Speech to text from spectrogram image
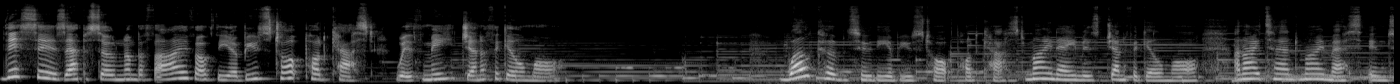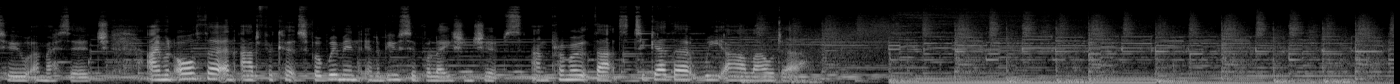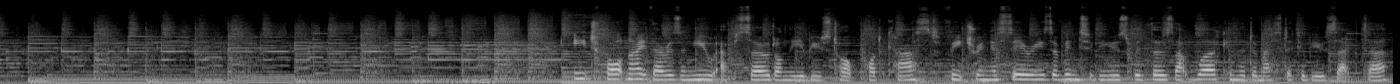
This is episode number five of the Abuse Talk podcast with me, Jennifer Gilmore. Welcome to the Abuse Talk podcast. My name is Jennifer Gilmore, and I turned my mess into a message. I'm an author and advocate for women in abusive relationships and promote that together we are louder. Each fortnight, there is a new episode on the Abuse Talk podcast featuring a series of interviews with those that work in the domestic abuse sector,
